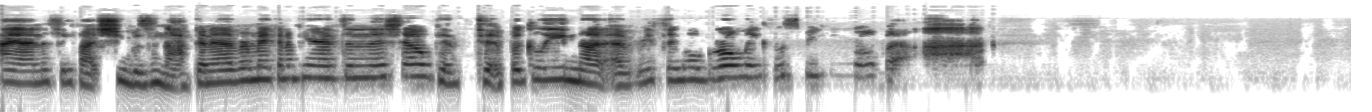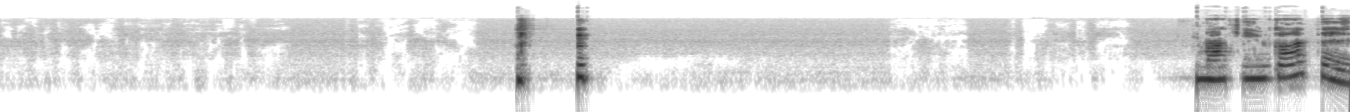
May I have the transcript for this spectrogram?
I honestly thought she was not going to ever make an appearance in this show because typically not every single girl makes a speaking role, but Raki, you got this.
